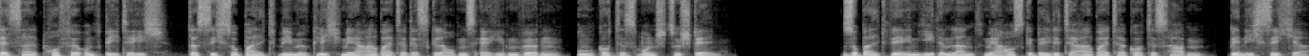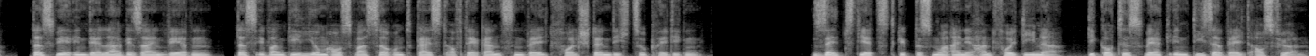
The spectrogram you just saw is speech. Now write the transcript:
Deshalb hoffe und bete ich, dass sich so bald wie möglich mehr Arbeiter des Glaubens erheben würden, um Gottes Wunsch zu stellen. Sobald wir in jedem Land mehr ausgebildete Arbeiter Gottes haben, bin ich sicher, dass wir in der Lage sein werden, das Evangelium aus Wasser und Geist auf der ganzen Welt vollständig zu predigen. Selbst jetzt gibt es nur eine Handvoll Diener, die Gottes Werk in dieser Welt ausführen.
